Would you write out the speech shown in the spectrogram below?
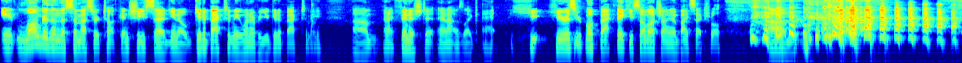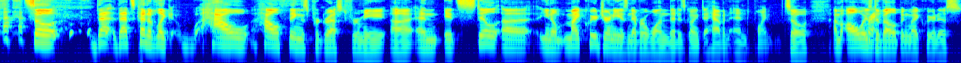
it longer than the semester took, and she said, you know, get it back to me whenever you get it back to me. Um, and I finished it, and I was like, "He- "Here is your book back. Thank you so much. I am bisexual." Um, so that that's kind of like how how things progressed for me uh, and it's still uh, you know my queer journey is never one that is going to have an end point so i'm always Right. developing my queerness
